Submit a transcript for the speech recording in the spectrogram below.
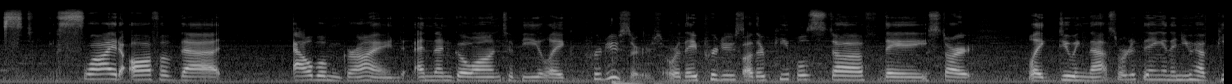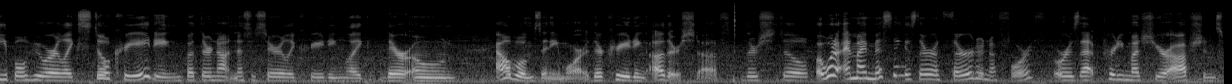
s- slide off of that album grind and then go on to be like producers or they produce other people's stuff they start like doing that sort of thing and then you have people who are like still creating but they're not necessarily creating like their own albums anymore. They're creating other stuff. They're still what am i missing? Is there a third and a fourth? Or is that pretty much your options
